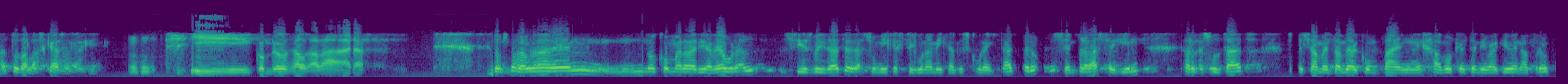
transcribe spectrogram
a totes les cases aquí. Uh -huh. I com veus el Gavà ara? Doncs malauradament no com m'agradaria veure'l. Si és veritat, he d'assumir que estic una mica desconnectat, però sempre va seguint els resultats, especialment també el company Javo, que el tenim aquí ben a prop,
